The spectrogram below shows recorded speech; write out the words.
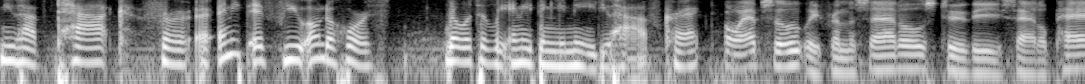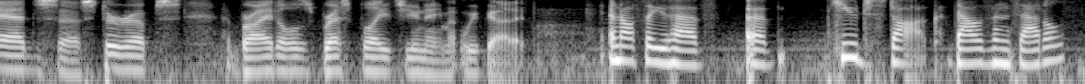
You have tack for uh, any. If you owned a horse, relatively anything you need you have, correct? Oh, absolutely. From the saddles to the saddle pads, uh, stirrups, bridles, breastplates, you name it, we've got it. And also you have a huge stock, thousand saddles?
